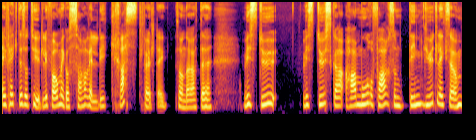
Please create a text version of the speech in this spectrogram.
Jeg fikk det så tydelig for meg og sa veldig krast, følte jeg. Sånn der at eh, hvis du Hvis du skal ha mor og far som din gud, liksom,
